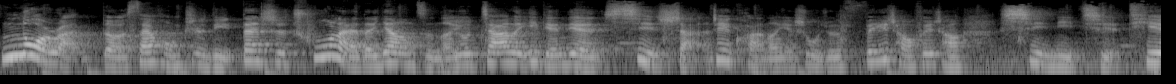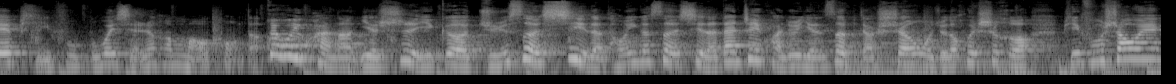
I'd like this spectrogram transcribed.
糯软的腮红质地，但是出来的样子呢又加了一点点细闪。这款呢也是我觉得非常非常细腻且贴皮肤，不会显任何毛孔的。最后一款呢也是一个橘色系的，同一个色系的，但这款就颜色比较深，我觉得会适合皮肤。稍微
